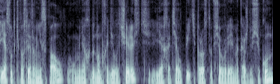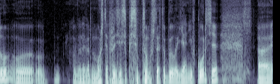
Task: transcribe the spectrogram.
Я сутки после этого не спал, у меня ходуном ходила челюсть, я хотел пить просто все время, каждую секунду. Э, Вы, наверное, можете определить по симптомам, что это было, я не в курсе. А,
